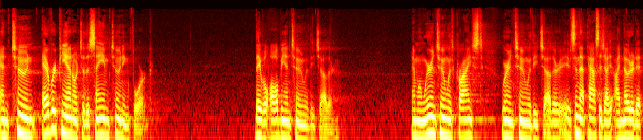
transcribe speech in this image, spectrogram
and tune every piano to the same tuning fork, they will all be in tune with each other. And when we're in tune with Christ, we're in tune with each other. It's in that passage, I, I noted it.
